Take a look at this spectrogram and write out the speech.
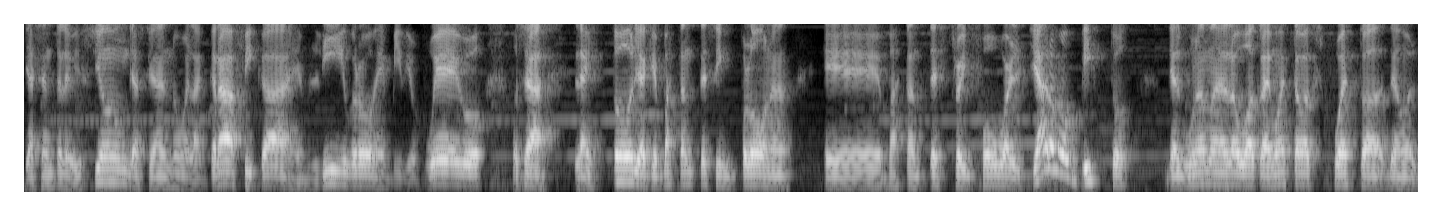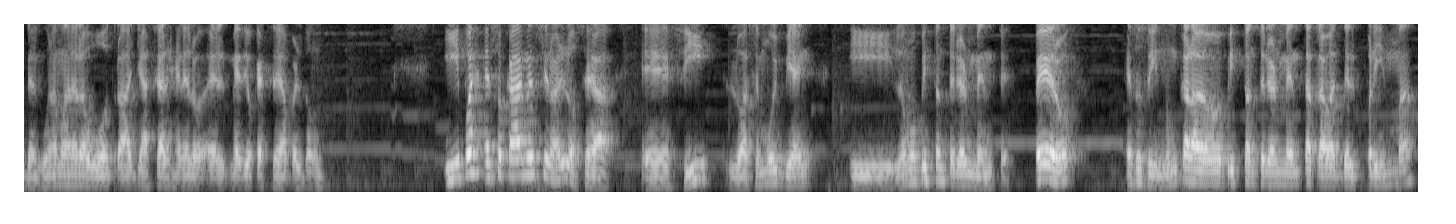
ya sea en televisión, ya sea en novelas gráficas, en libros, en videojuegos. O sea, la historia que es bastante simplona, eh, bastante straightforward, ya lo hemos visto de alguna manera u otra, hemos estado expuestos de, alguna manera u otra, ya sea el género, el medio que sea, perdón. Y pues eso cabe mencionarlo, o sea, eh, sí, lo hace muy bien y lo hemos visto anteriormente. Pero, eso sí, nunca lo habíamos visto anteriormente a través del prisma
